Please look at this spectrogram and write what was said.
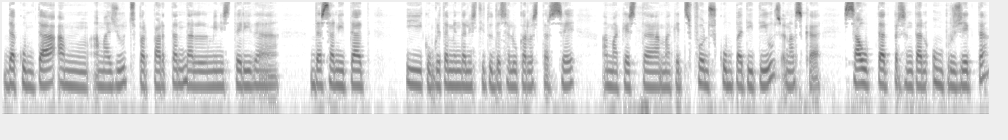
de comptar amb, amb ajuts per part tant del Ministeri de, de Sanitat i concretament de l'Institut de Salut Carles III amb, aquesta, amb aquests fons competitius en els que s'ha optat presentant un projecte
